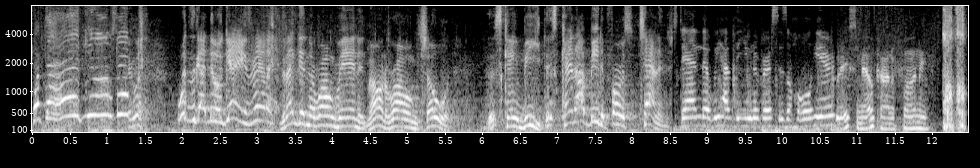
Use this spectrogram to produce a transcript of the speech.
What the heck, you know what I'm saying? What does it got to do with games, man? Did I get in the wrong van and on the wrong show? This can't be. This cannot be the first challenge. Understand that we have the universe as a whole here. They smell kind of funny. That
